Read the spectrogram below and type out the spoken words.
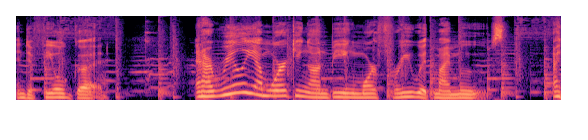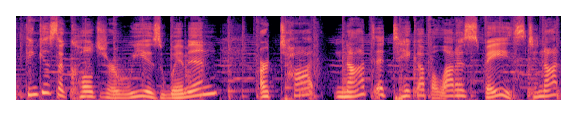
and to feel good. And I really am working on being more free with my moves. I think as a culture, we as women are taught not to take up a lot of space, to not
